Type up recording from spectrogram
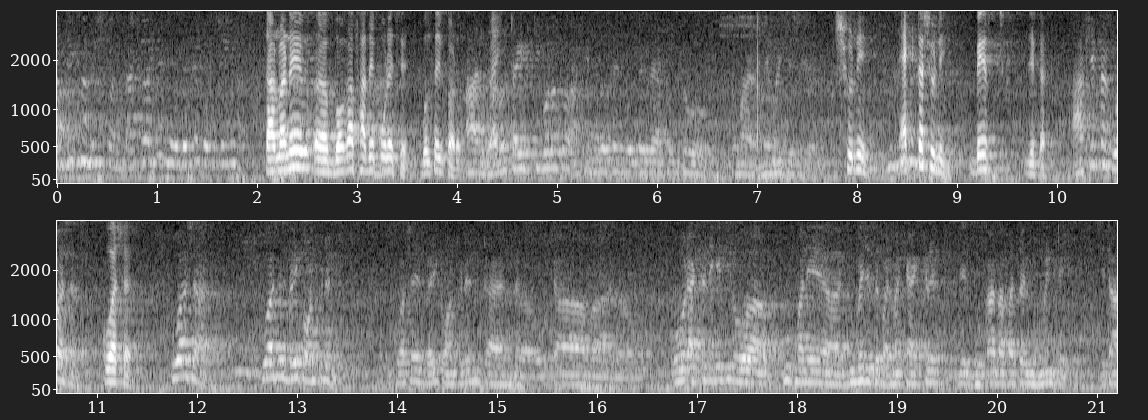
অর্ধেক মানুষ করে বাকি অর্ধেক বউদেরকে করতেই হয়। তার মানে বগা ফাঁদে পড়েছে বলতেই পারো। আর ভালো সাইড কি বলো তো আখি ভালো সাইড বলতে গেলে এখন তো তোমার মেমোরি শেষ হয়ে যাবে। শুনি একটা শুনি বেস্ট যেটা। আখির না কুয়াশা? কুয়াশার Kuasha Kuasha is very confident Kuasha is very confident and ওটা আবার uh, ওর একটা দেখেছি ও খুব মানে ডুবে যেতে পারে। মানে ক্যারেক্টারের যে ঢোকার ব্যাপারটা ওই মোমেন্টে সেটা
